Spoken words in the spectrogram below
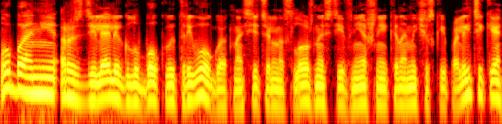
Оба они разделяли глубокую тревогу относительно сложностей внешней экономической политики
